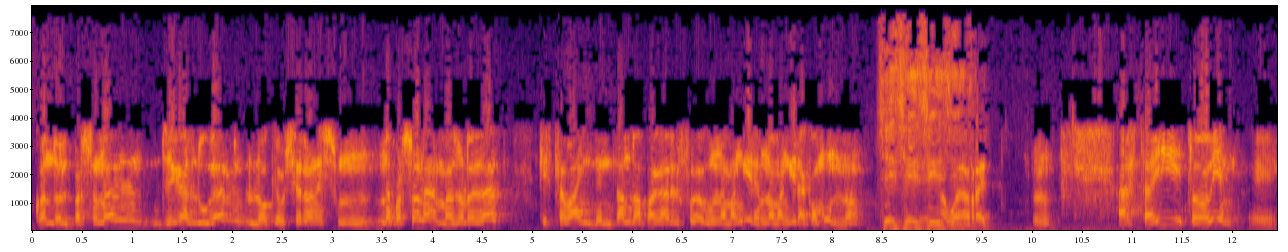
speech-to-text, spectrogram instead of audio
Cuando el personal llega al lugar, lo que observan es una persona mayor de edad que estaba intentando apagar el fuego con una manguera, una manguera común, ¿no? Sí, sí, sí. Agua de red. Hasta ahí todo bien. Eh,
